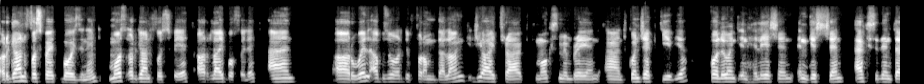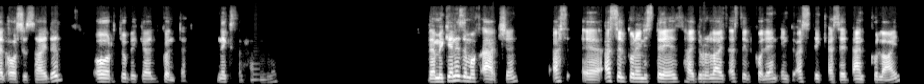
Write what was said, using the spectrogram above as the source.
organophosphate poisoning most organophosphate are lipophilic and are well absorbed from the lung, GI tract, mucous membrane, and conjunctiva following inhalation, ingestion, accidental or suicidal, or topical contact. Next. The mechanism of action as, uh, acetylcholinesterase hydrolyze acetylcholine into acetic acid and choline.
